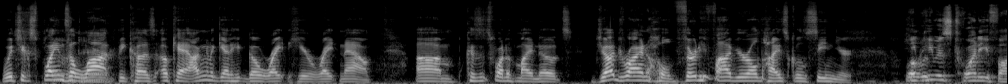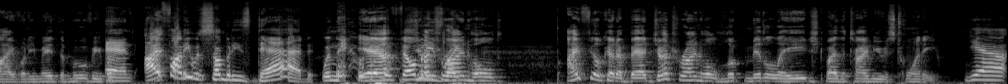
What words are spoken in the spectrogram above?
Which explains Oh, a lot because okay, I'm gonna get go right here right now, um, because it's one of my notes. Judge Reinhold, 35 year old high school senior, Well, he was 25 when he made the movie, and I thought he was somebody's dad when they yeah, the film. Judge he's like, Reinhold. I feel kind of bad. Judge Reinhold looked middle aged by the time he was 20. Yeah,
